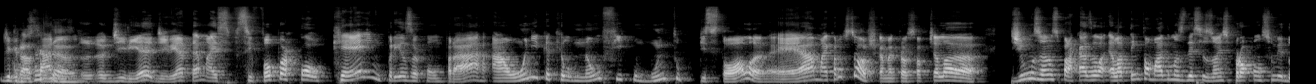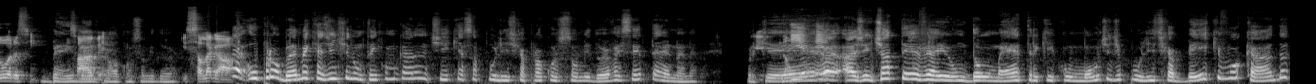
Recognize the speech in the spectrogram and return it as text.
De graça. Cara, mesmo. eu, eu diria, diria até mais. Se for por qualquer empresa comprar, a única que eu não fico muito pistola é a Microsoft. Que a Microsoft ela, de uns anos pra cá, ela, ela tem tomado umas decisões pró-consumidor, assim. Bem, sabe? bem pró-consumidor. Isso é legal. É, o problema é que a gente não tem como garantir que essa política pró-consumidor vai ser eterna, né? Porque Não, e- e- a, a gente já teve aí um Dom Metric com um monte de política bem equivocada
